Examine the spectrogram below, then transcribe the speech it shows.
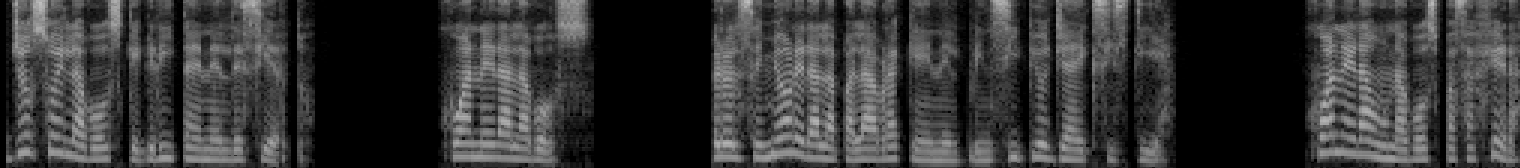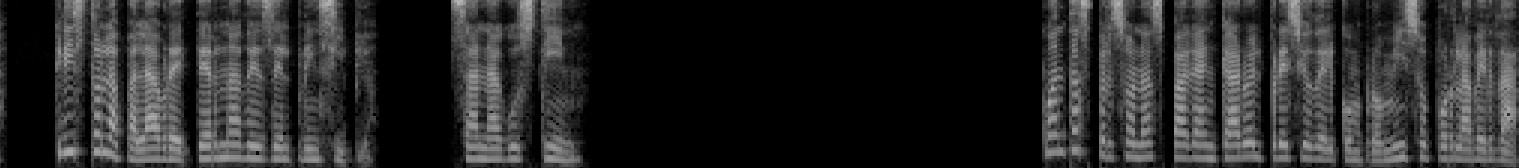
Yo soy la voz que grita en el desierto. Juan era la voz. Pero el Señor era la palabra que en el principio ya existía. Juan era una voz pasajera, Cristo la palabra eterna desde el principio. San Agustín. ¿Cuántas personas pagan caro el precio del compromiso por la verdad?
